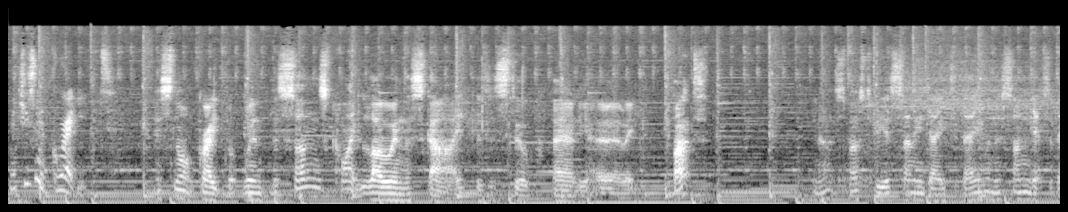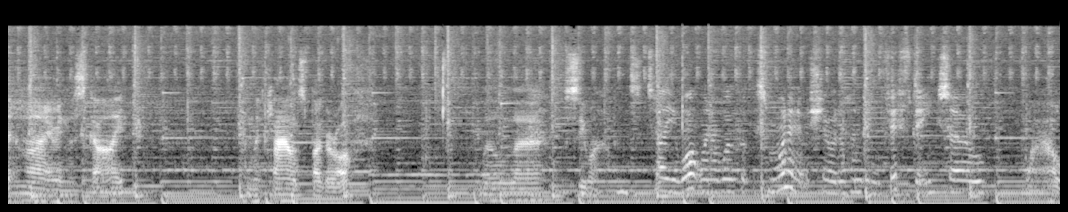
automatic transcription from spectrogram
Which isn't great. It's not great, but when the sun's quite low in the sky because it's still fairly early. But you know, it's supposed to be a sunny day today. When the sun gets a bit higher in the sky and the clouds bugger off, we'll uh, see what happens. Tell you what, when I woke up this morning it was showing 150, so Wow,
